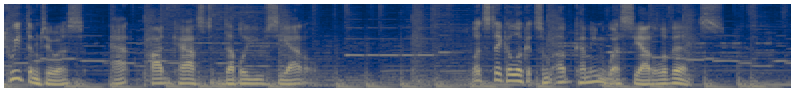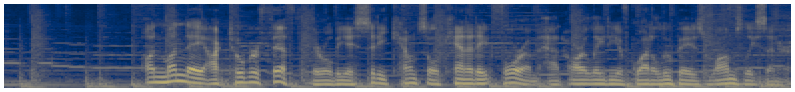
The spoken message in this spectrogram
Tweet them to us at Podcast W Seattle. Let's take a look at some upcoming West Seattle events. On Monday, October 5th, there will be a City Council Candidate Forum at Our Lady of Guadalupe's Walmsley Center.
